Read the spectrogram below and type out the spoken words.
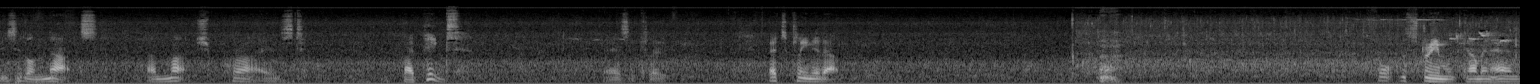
these little nuts, are much prized by pigs. There's a clue. Let's clean it up. Thought the stream would come in handy.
